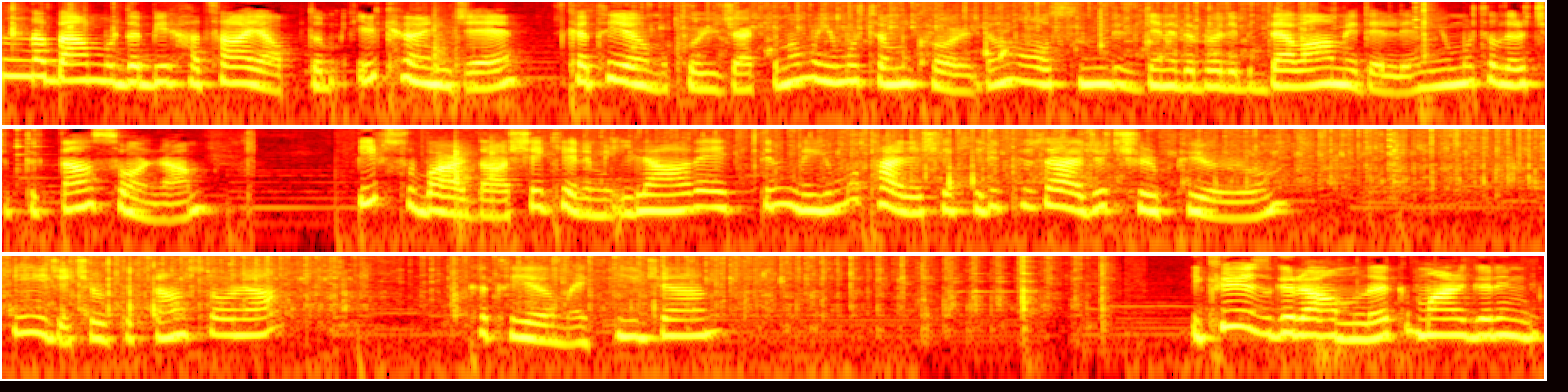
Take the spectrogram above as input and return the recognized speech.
Aslında ben burada bir hata yaptım. İlk önce katı yağımı koyacaktım ama yumurtamı koydum. Olsun biz gene de böyle bir devam edelim. Yumurtaları çıktıktan sonra bir su bardağı şekerimi ilave ettim ve yumurtayla şekeri güzelce çırpıyorum. İyice çırptıktan sonra katı yağımı ekleyeceğim. 200 gramlık margarin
